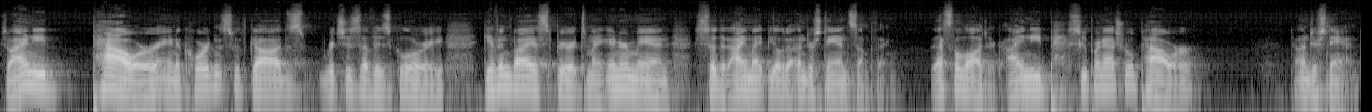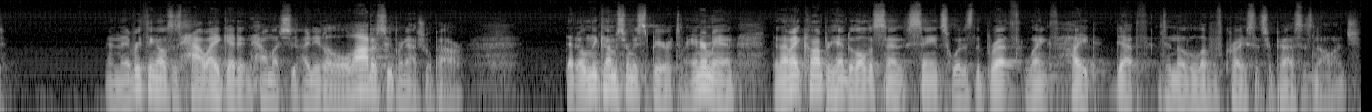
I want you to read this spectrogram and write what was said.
So I need power in accordance with God's riches of his glory, given by his Spirit to my inner man, so that I might be able to understand something. That's the logic. I need supernatural power to understand. And everything else is how I get it and how much. I need a lot of supernatural power that only comes from his spirit to my inner man, that I might comprehend with all the saints what is the breadth, length, height, depth, and to know the love of Christ that surpasses knowledge.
